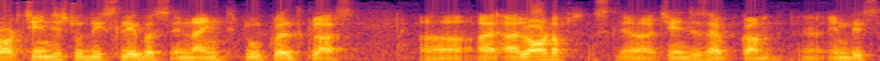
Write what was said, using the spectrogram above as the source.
brought changes to the syllabus in 9th to 12th class. uh, a, a, lot of uh, changes have come uh, in this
